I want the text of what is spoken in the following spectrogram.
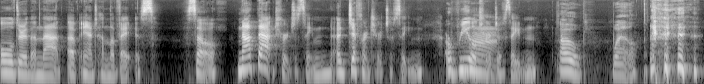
older than that of Anton LaVey's. So, not that Church of Satan, a different Church of Satan, a real Church of Satan. Oh, well.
